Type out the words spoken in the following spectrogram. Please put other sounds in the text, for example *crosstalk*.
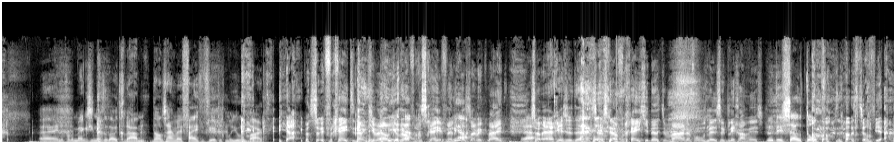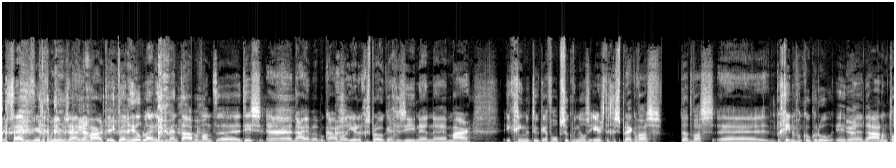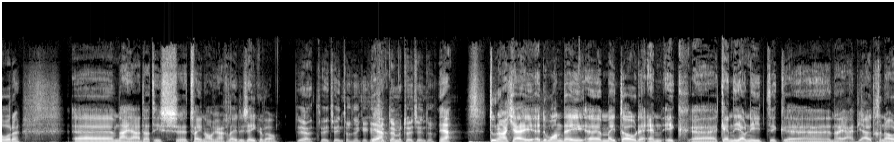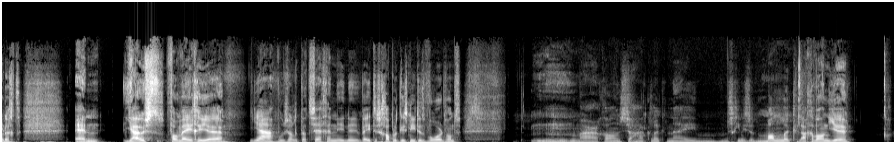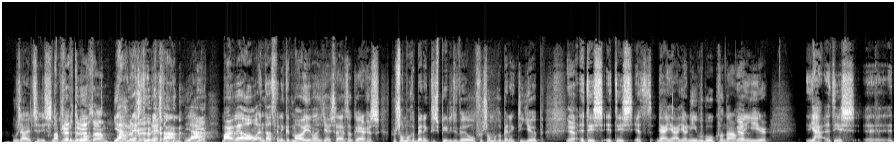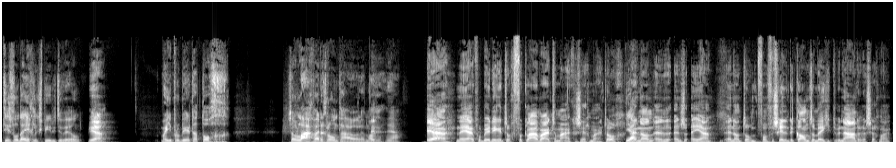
eh een van de magazine heeft dat ooit gedaan. Dan zijn wij 45 miljoen waard. *laughs* Ja, ik was zo even vergeten. Dankjewel. Ik heb *laughs* wel even geschreven en ik was zo weer kwijt. Zo erg is het, hè? *laughs* Zo snel vergeet je dat de waarde van ons menselijk lichaam is. Dat is zo top. Oh, zo top, ja. 45 miljoen zijn we waard. Ik ben heel blij dat je er bent, Tabe. Want eh, het is... eh, nou ja, we hebben elkaar wel eerder gesproken en gezien. En, maar ik ging natuurlijk even opzoeken wanneer ons eerste gesprek was. Dat was het begin van Koekeroe in Ja. de Ademtoren. Eh, nou ja, dat is eh 2,5 jaar geleden zeker wel. Ja, 220 denk ik. hè? Ja. September 220. Ja, toen had jij eh, de One Day eh, methode en ik eh, kende jou niet. Ik eh, nou ja, heb je uitgenodigd. En juist vanwege je, ja, hoe zal ik dat zeggen? Wetenschappelijk is niet het woord, want... mm, Maar gewoon zakelijk? Nee, misschien is het mannelijk. Nou, gewoon je... Hoe zou je het... Snap je wat ik Recht bedoel? recht aan? Ja, recht toe, recht aan. Ja. *laughs* Ja. maar wel, en dat vind ik het mooie, want jij schrijft ook ergens... voor sommigen ben ik te spiritueel, voor sommigen ben ik te jup. Ja. Het is, het is het, ja, ja, jouw nieuwe boek, want daarom Ja. ben je hier. Ja, het is, eh, het is wel degelijk spiritueel, Ja. maar je probeert dat toch zo laag bij de grond te houden. Mag, ja. Ja, nee, ja, ik probeer dingen toch verklaarbaar te maken, zeg maar, toch? Ja. En, dan, en, en ja, en dan toch van verschillende kanten een beetje te benaderen, zeg maar.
